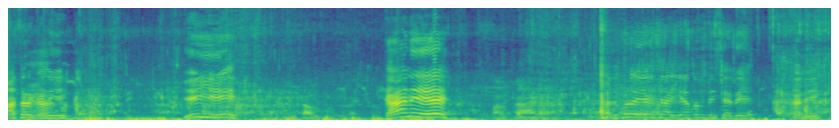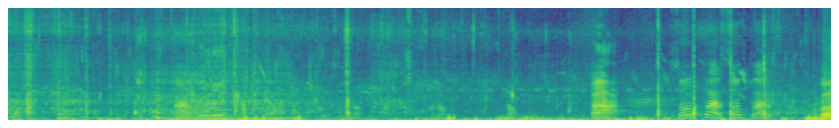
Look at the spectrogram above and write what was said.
అసలు కానీ ఎయ్యి కానీ అది కూడా వేసి ఈతలు తీసేది. కానీ ఆ, మూడు. సూపర్ సూపర్. ఓ.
